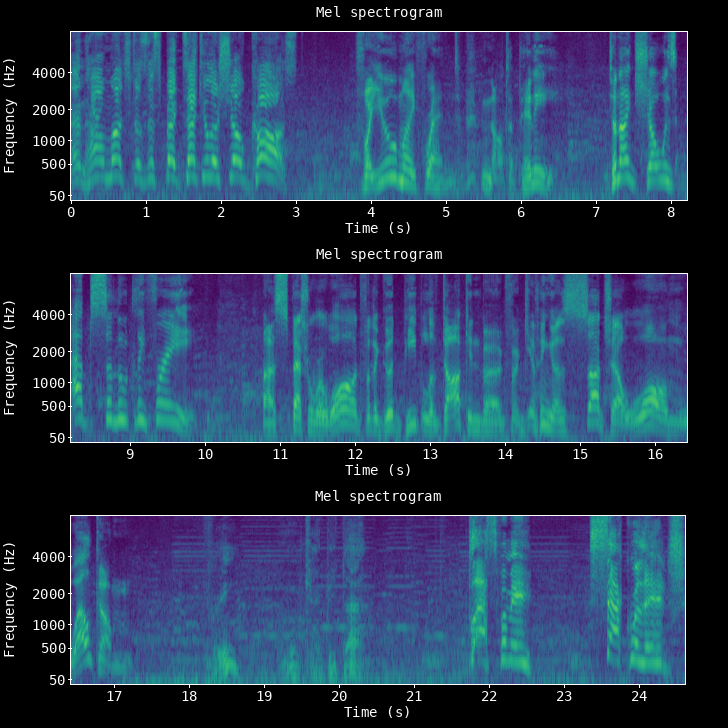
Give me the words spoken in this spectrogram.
And how much does this spectacular show cost? For you, my friend, not a penny. Tonight's show is absolutely free. A special reward for the good people of Darkenburg for giving us such a warm welcome. Free? Mm, can't beat that. Blasphemy! Sacrilege!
